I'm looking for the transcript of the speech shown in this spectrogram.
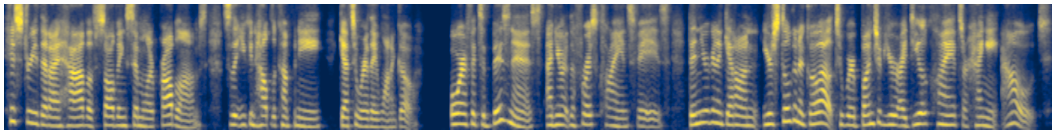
history that I have of solving similar problems so that you can help the company get to where they want to go. Or if it's a business and you're at the first clients phase, then you're going to get on, you're still going to go out to where a bunch of your ideal clients are hanging out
